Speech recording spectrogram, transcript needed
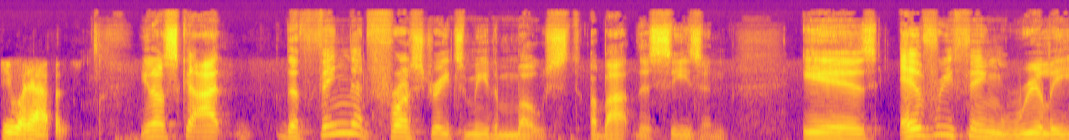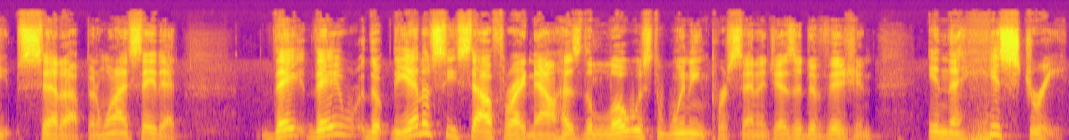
see what happens. You know, Scott, the thing that frustrates me the most about this season is everything really set up. And when I say that, they they the, the NFC South right now has the lowest winning percentage as a division in the history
